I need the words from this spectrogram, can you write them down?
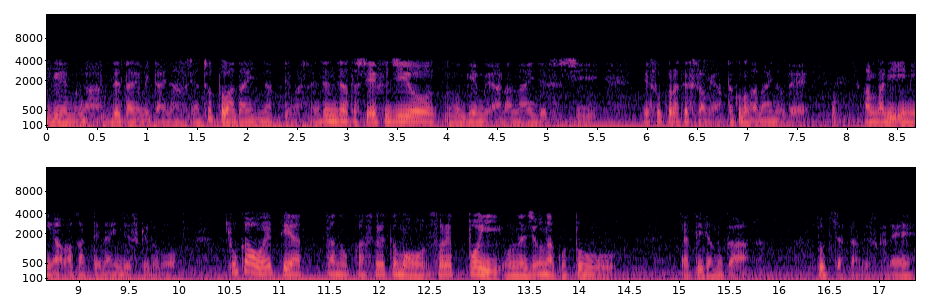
ゲームが出たよみたいな話がちょっと話題になってましたね。全然私 FGO のゲームやらないですしソクラテスラもやったことがないのであんまり意味が分かってないんですけども許可を得てやったのかそれともそれっぽい同じようなことをやっていたのかどっちだったんですかね、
